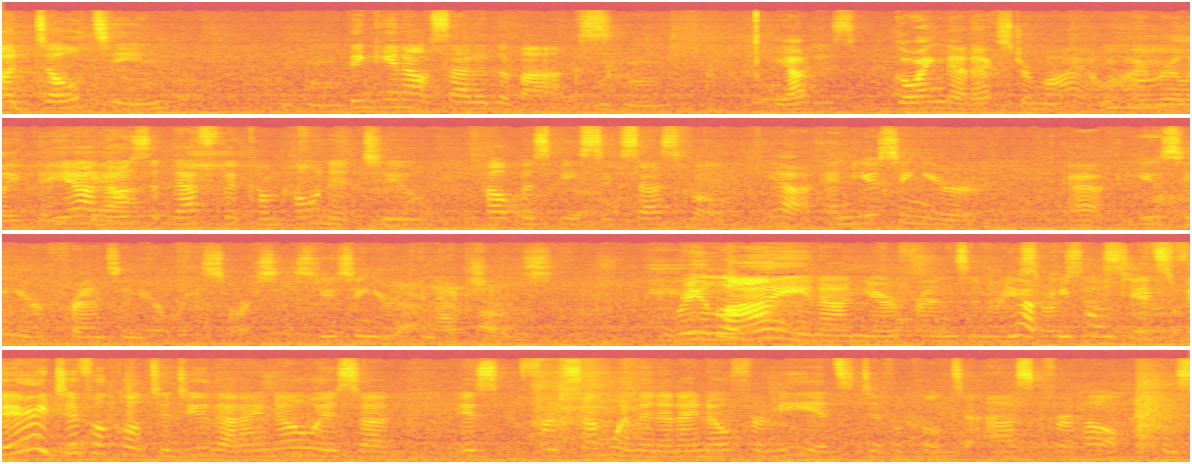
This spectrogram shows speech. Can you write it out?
adulting, thinking outside of the box. Yep, going that extra mile, I really think. Mm-hmm. Yeah, those, that's the component to help us be successful. Yeah, and using your uh, using your friends and your resources, using your connections. relying on your friends and Yeah, resources. people do. It's very difficult to do that. I know is uh, is for some women, and I know for me, it's difficult to ask for help because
